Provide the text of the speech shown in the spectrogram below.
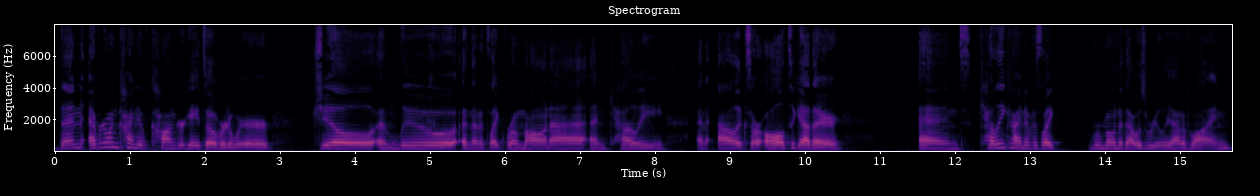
then everyone kind of congregates over to where Jill and Lou, and then it's like Ramona and Kelly and Alex are all together. And Kelly kind of is like, Ramona, that was really out of line.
